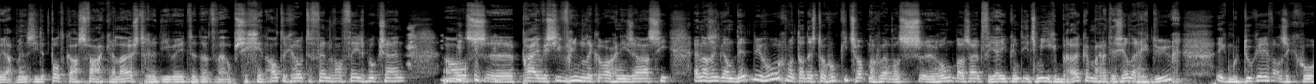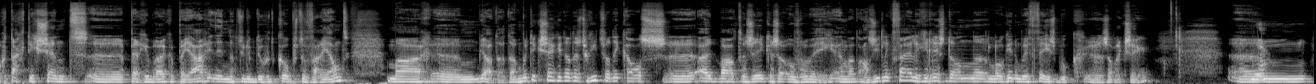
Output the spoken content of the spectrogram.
ja, mensen die de podcast vaker luisteren, die weten dat wij op zich geen al te grote fan van Facebook zijn. Als privacyvriendelijke organisatie. En als ik dan dit nu hoor, want dat is toch ook iets wat nog wel eens rondbazuit van ja, je kunt iets meer gebruiken, maar het is heel erg duur. Ik moet toegeven, als ik hoor 80 cent per gebruiker per jaar, in natuurlijk de goedkoopste variant. Maar um, ja, dat, dat, moet ik zeggen, dat is toch iets wat ik als uitbater zeker zou overwegen. En wat aanzienlijk veiliger is dan uh, login with Facebook, uh, zal ik zeggen. Um, ja.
